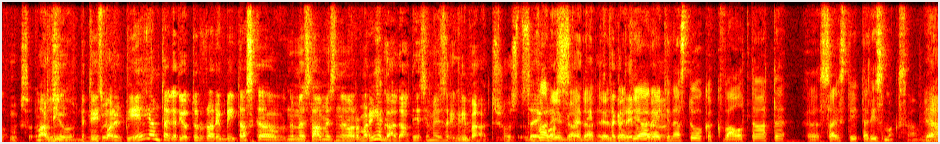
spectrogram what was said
atmaksā. Mārtiņ, bet vispār ir pieejami tagad, jo tur arī bija tas, ka nu, mēs tā mēs nevaram arī iegādāties, ja mēs arī gribētu šos C klases. Var iegādāties, bet jārēķinās to, ka kvalitāte Eh, saistīta ar izmaksām. Jā? Jā,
